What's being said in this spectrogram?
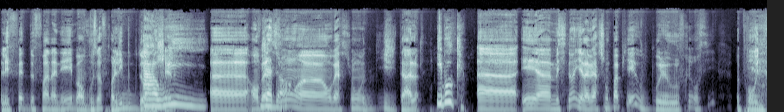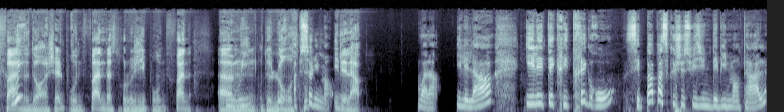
les fêtes de fin d'année. Bah on vous offre l'ebook de ah Rachel oui, euh, en version euh, en version digitale. e-book. Euh, et euh, mais sinon il y a la version papier. Vous pouvez l'offrir aussi euh, pour une fan de Rachel, pour une fan d'astrologie, pour une fan euh, Oui, de l'horoscope. Absolument. Il est là. Voilà. Il est là. Il est écrit très gros. C'est pas parce que je suis une débile mentale,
